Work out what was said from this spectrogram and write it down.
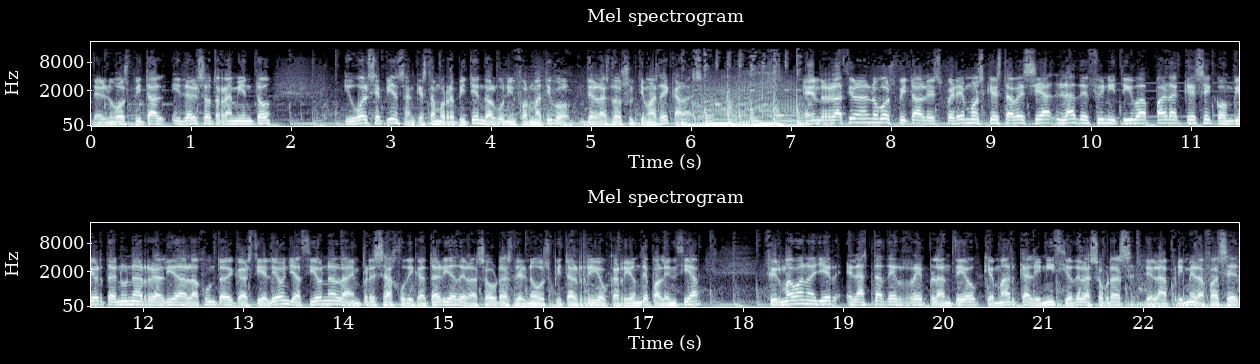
del nuevo hospital y del soterramiento, igual se piensan que estamos repitiendo algún informativo de las dos últimas décadas. En relación al nuevo hospital, esperemos que esta vez sea la definitiva para que se convierta en una realidad. La Junta de Castilla y León y Acciona, la empresa adjudicataria de las obras del nuevo Hospital Río Carrión de Palencia, firmaban ayer el acta de replanteo que marca el inicio de las obras de la primera fase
